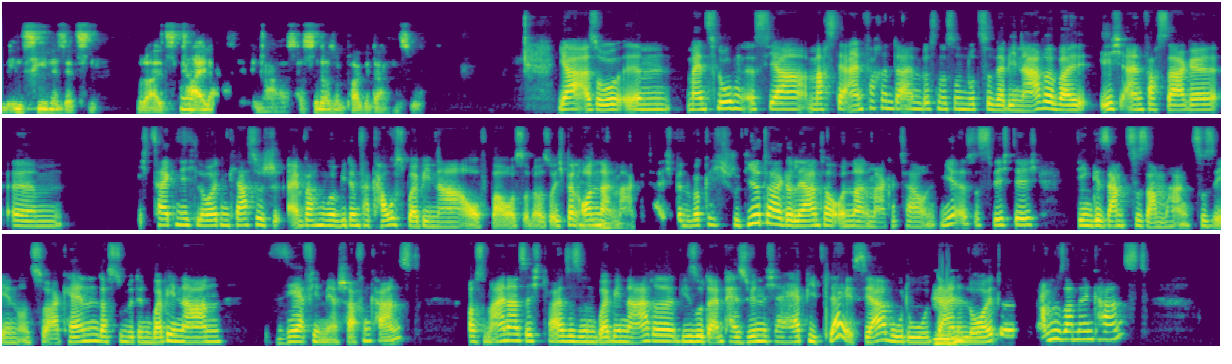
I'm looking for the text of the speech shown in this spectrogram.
in Szene setzen oder als Teil ja. eines Webinars. Hast du da so ein paar Gedanken zu? Ja, also ähm, mein Slogan ist ja, mach's dir einfach in deinem Business und nutze Webinare, weil ich einfach sage, ähm, ich zeige nicht Leuten klassisch einfach nur, wie du ein Verkaufswebinar aufbaust oder so. Ich bin mhm. Online-Marketer. Ich bin wirklich studierter, gelernter Online-Marketer und mir ist es wichtig, den Gesamtzusammenhang zu sehen und zu erkennen, dass du mit den Webinaren sehr viel mehr schaffen kannst. Aus meiner Sichtweise sind Webinare wie so dein persönlicher Happy Place, ja, wo du mhm. deine Leute zusammensammeln kannst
